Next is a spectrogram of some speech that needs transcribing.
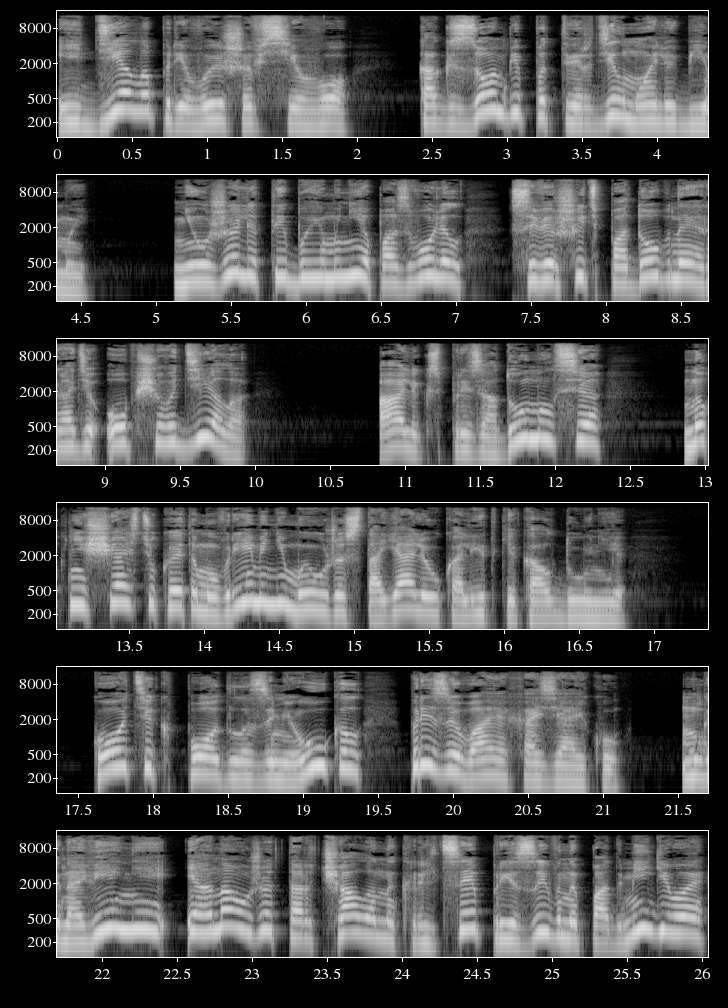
и дело превыше всего, как зомби подтвердил мой любимый. Неужели ты бы и мне позволил совершить подобное ради общего дела? Алекс призадумался, но, к несчастью, к этому времени мы уже стояли у калитки колдуньи. Котик подло замяукал, призывая хозяйку. Мгновение, и она уже торчала на крыльце, призывно подмигивая,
